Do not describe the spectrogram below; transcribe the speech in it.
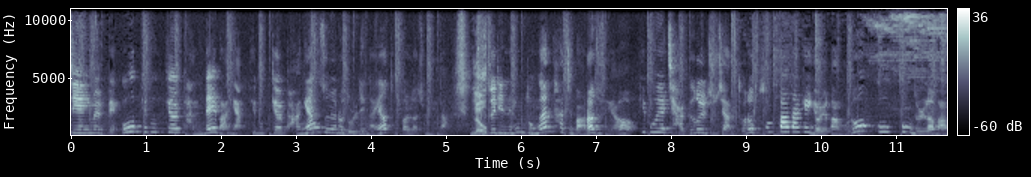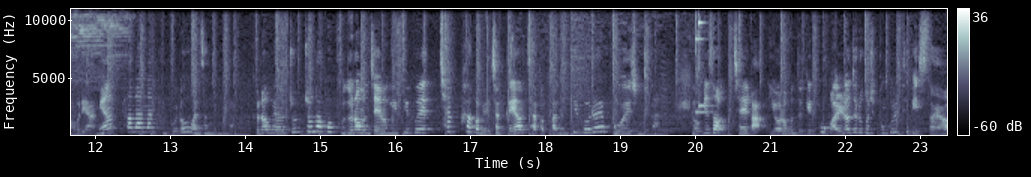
지의 힘을 빼고 피부결 반대 방향, 피부결 방향 순으로 롤링하여 덧발라줍니다. Nope. 두드리는 행동은 하지 말아주세요. 피부에 자극을 주지 않도록 손바닥의 열감으로 꾹꾹 눌러 마무리하면 편안한 피부로 완성됩니다. 그러면 쫀쫀하고 부드러운 제형이 피부에 착 하고 밀착되어 자극받는 피부를 보호해줍니다. 여기서 제가 여러분들께 꼭 알려드리고 싶은 꿀팁이 있어요.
